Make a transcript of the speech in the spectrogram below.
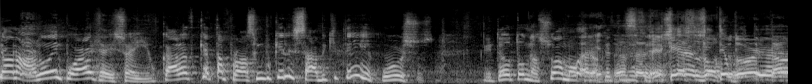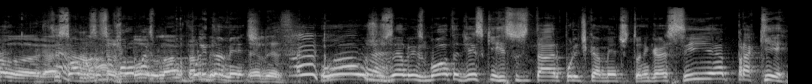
não, não, não importa isso aí. O cara quer estar próximo porque ele sabe que tem recursos. Então eu tô na sua mão, cara. Quem é esses outdoor tal? Você só, você só fala mais lá, polidamente. Beleza. É, claro, o José Luiz Bota diz que ressuscitar politicamente Tony Garcia, para quê?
